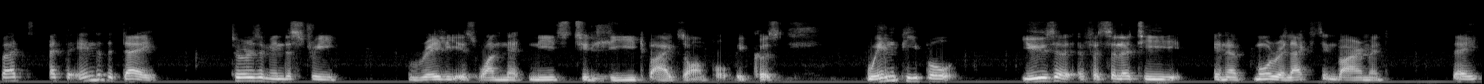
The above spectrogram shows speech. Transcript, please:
But at the end of the day, tourism industry really is one that needs to lead by example because when people use a, a facility in a more relaxed environment, they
